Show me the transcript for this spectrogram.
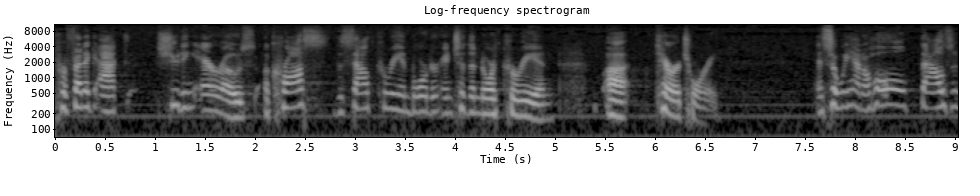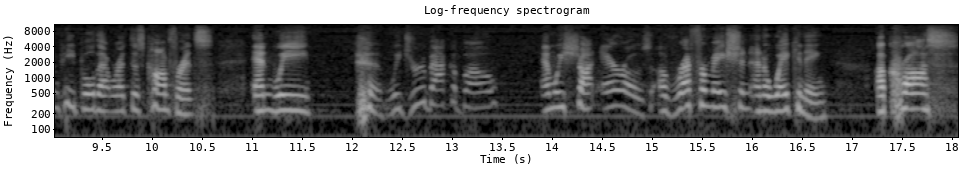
prophetic act shooting arrows across the South Korean border into the North Korean uh, territory. And so we had a whole thousand people that were at this conference, and we we drew back a bow and we shot arrows of reformation and awakening across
